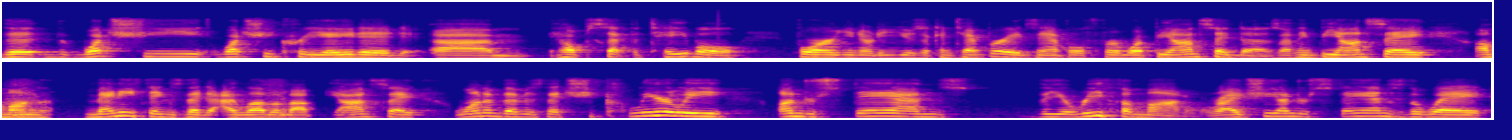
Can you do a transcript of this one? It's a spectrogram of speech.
the, the what she what she created um, helped set the table for you know to use a contemporary example for what Beyonce does. I think Beyonce, among many things that I love about Beyonce, one of them is that she clearly understands the Aretha model, right? She understands the way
